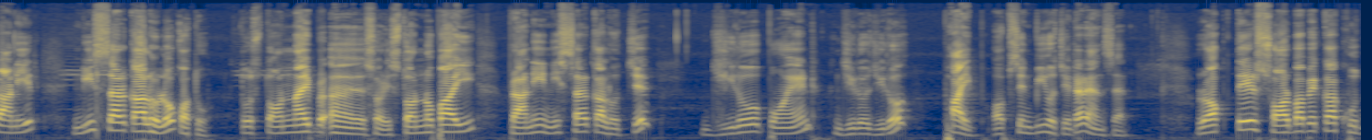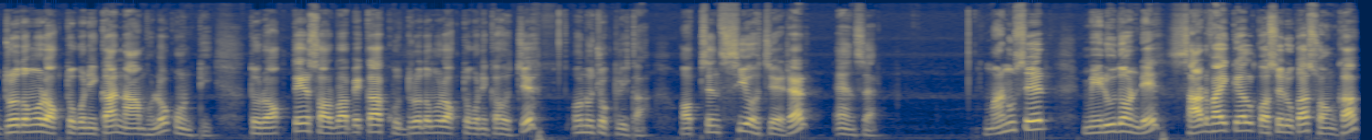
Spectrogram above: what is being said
প্রাণীর নিঃসারকাল হলো কত? তো স্তন্যায় সরি স্তন্যপায়ী প্রাণীর নিঃসারকাল হচ্ছে zero point zero zero five option B হচ্ছে এটার অ্যান্সার রক্তের সর্বাপেক্ষা ক্ষুদ্রতম রক্তকণিকার নাম হলো কোনটি? তো রক্তের সর্বাপেক্ষা ক্ষুদ্রতম রক্তকণিকা হচ্ছে অনুচক্রিকা। অপশন সি হচ্ছে এটার অ্যান্সার মানুষের মেরুদণ্ডে সার্ভাইকাল কশেরুকার সংখ্যা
